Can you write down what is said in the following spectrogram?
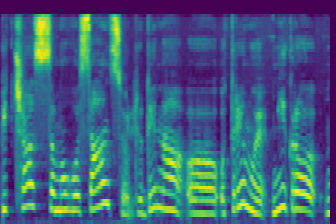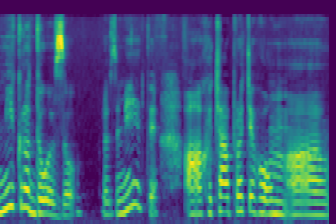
Під час самого сеансу людина е, отримує мікро, мікродозу. Розумієте? А хоча протягом а,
